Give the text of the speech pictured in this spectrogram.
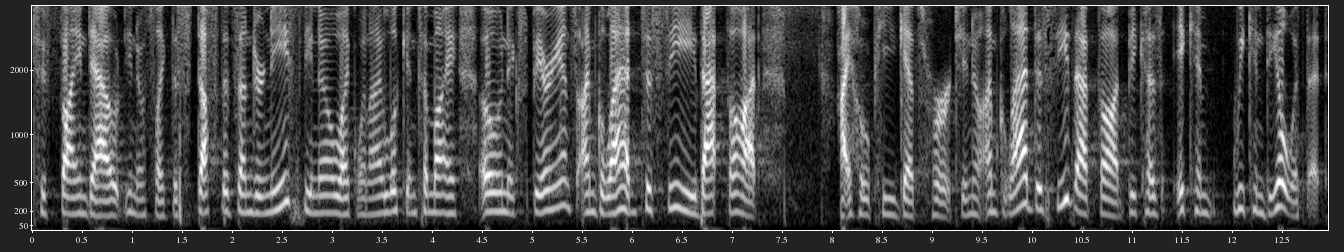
to find out. You know, it's like the stuff that's underneath. You know, like when I look into my own experience, I'm glad to see that thought. I hope he gets hurt. You know, I'm glad to see that thought because it can we can deal with it.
